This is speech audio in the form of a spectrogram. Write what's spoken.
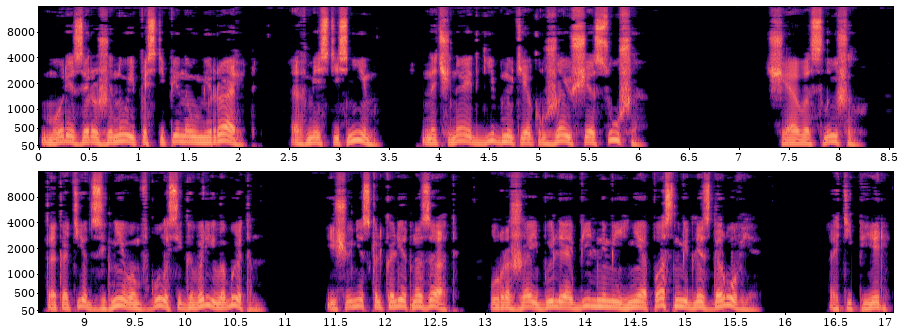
Море заражено и постепенно умирает, а вместе с ним начинает гибнуть и окружающая суша. Чава слышал, как отец с гневом в голосе говорил об этом. Еще несколько лет назад урожаи были обильными и неопасными для здоровья, а теперь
